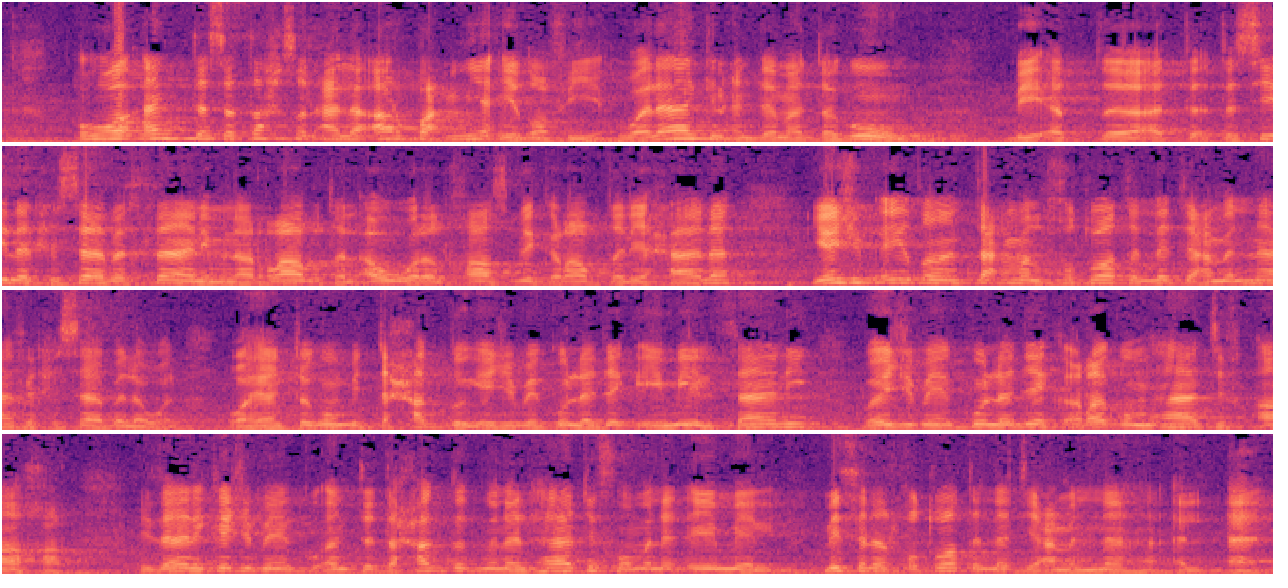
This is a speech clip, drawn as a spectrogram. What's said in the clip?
هو أنت ستحصل على 400 إضافية ولكن عندما تقوم بتسجيل الحساب الثاني من الرابط الأول الخاص بك رابط الإحالة. يجب أيضا أن تعمل الخطوات التي عملناها في الحساب الأول وهي أن تقوم بالتحقق. يجب أن يكون لديك إيميل ثاني ويجب أن يكون لديك رقم هاتف آخر. لذلك يجب أن تتحقق من الهاتف ومن الإيميل مثل الخطوات التي عملناها الآن.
